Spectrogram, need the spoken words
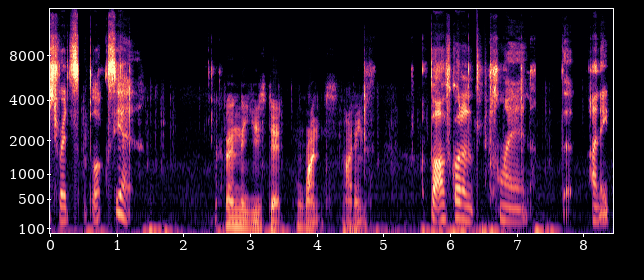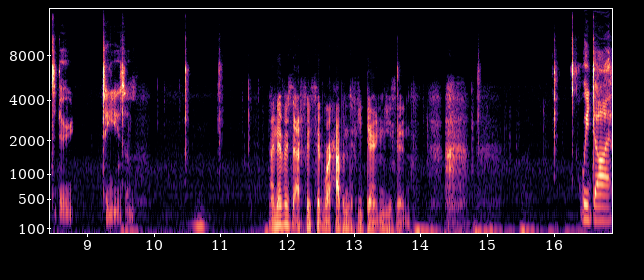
Used redstone blocks yet, I've only used it once, I think. but I've got a plan that I need to do to use them. I never actually said what happens if you don't use it. We die.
